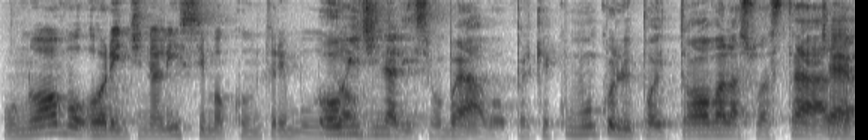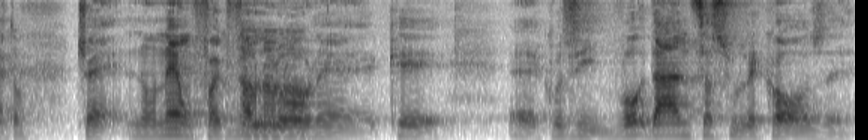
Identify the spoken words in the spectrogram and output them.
un nuovo originalissimo contributo. Originalissimo, bravo, perché comunque lui poi trova la sua strada. Certo. Cioè non è un farfallone che eh, così vo- danza sulle cose.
